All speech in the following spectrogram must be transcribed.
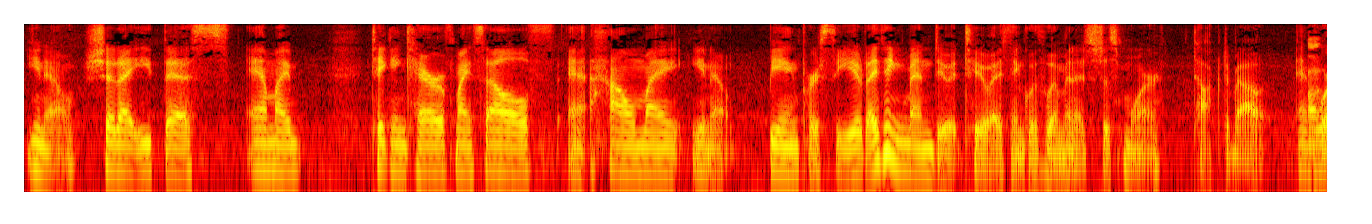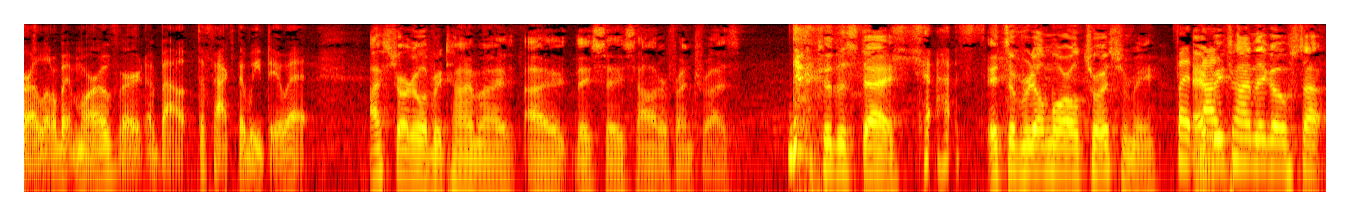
you know, should I eat this? Am I taking care of myself? And how am I, you know, being perceived? I think men do it too. I think with women, it's just more talked about, and uh, we're a little bit more overt about the fact that we do it. I struggle every time I, I they say salad or French fries. to this day, yes, it's a real moral choice for me. But every not- time they go sa-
